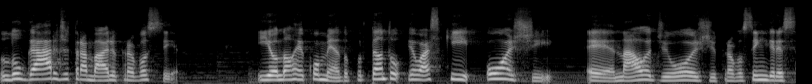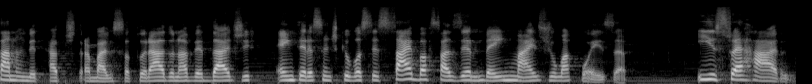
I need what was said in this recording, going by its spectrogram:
lugar de trabalho para você. E eu não recomendo. Portanto, eu acho que hoje é, na aula de hoje, para você ingressar no mercado de trabalho saturado, na verdade, é interessante que você saiba fazer bem mais de uma coisa. E isso é raro,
